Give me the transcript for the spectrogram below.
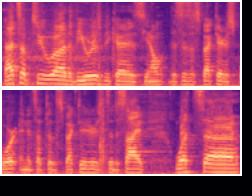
That's up to uh, the viewers because you know this is a spectator sport, and it's up to the spectators to decide what's uh,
